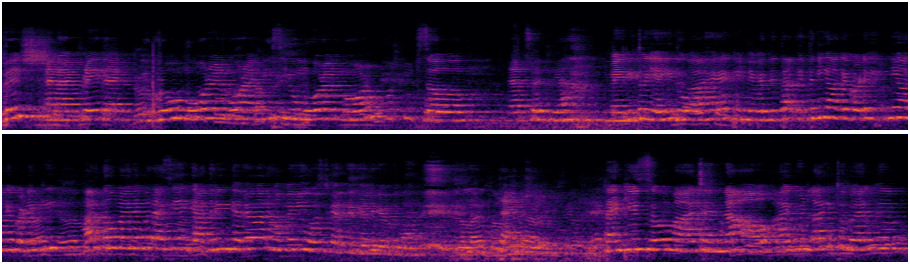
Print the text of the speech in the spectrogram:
wish and I pray that you grow more and more and we see you more and more. So that's it, yeah. मेरी तो यही दुआ है कि निवेदिता इतनी आगे बढ़े इतनी आगे बढ़े कि हर दो महीने पर ऐसी एक गैदरिंग करे और हमें ही होस्ट करने के लिए बुलाए Thank you. Thank you so much. And now I would like to welcome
